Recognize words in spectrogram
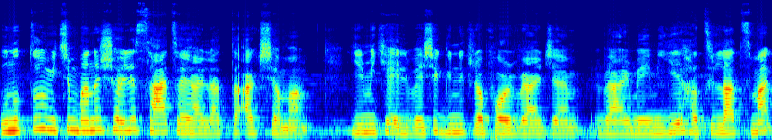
Unuttuğum için bana şöyle saat ayarlattı akşama. 22.55'e günlük rapor vereceğim, vermeyi hatırlatmak,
